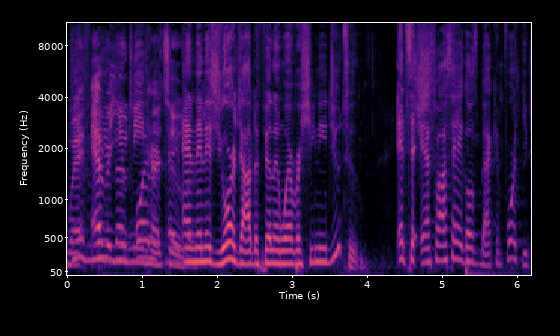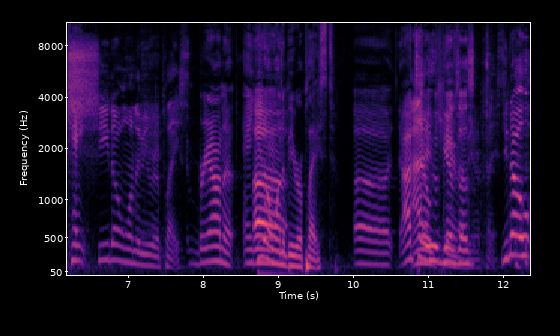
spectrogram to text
give me wherever you need her to. paper. and then it's your job to fill in wherever she needs you to. It's a, that's why I say it goes back and forth. You can't, She don't want to be replaced. Brianna, and you don't want to be replaced. Uh, I I tell you who gives us. You know,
